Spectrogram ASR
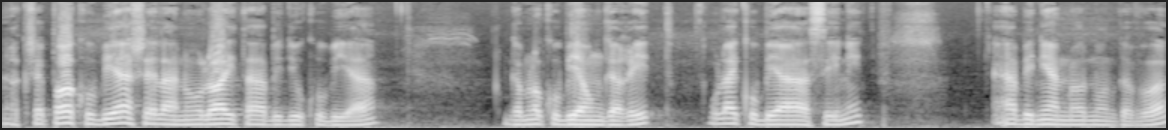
רק שפה הקובייה שלנו לא הייתה בדיוק קובייה, גם לא קובייה הונגרית, אולי קובייה סינית. היה בניין מאוד מאוד גבוה.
